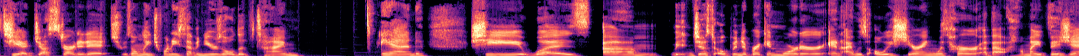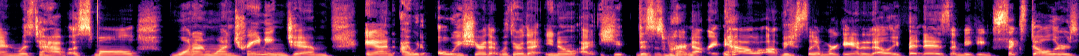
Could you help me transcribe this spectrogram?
she had just started it. She was only 27 years old at the time and she was um, just opened a brick and mortar and i was always sharing with her about how my vision was to have a small one-on-one training gym and i would always share that with her that you know I, he, this is where i'm at right now obviously i'm working at an la fitness i'm making six dollars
